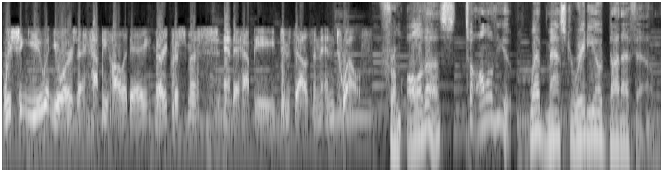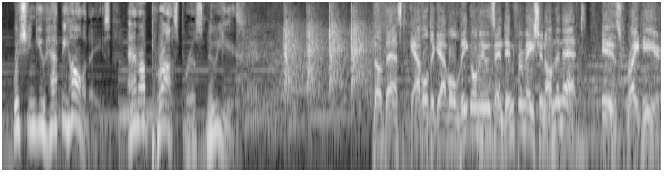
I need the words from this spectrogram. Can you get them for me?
Wishing you and yours a happy holiday, Merry Christmas, and a happy 2012. From all of us to all of you, webmasterradio.fm. Wishing you happy holidays and a prosperous new year. The best gavel to gavel legal news and information on the net is right here.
